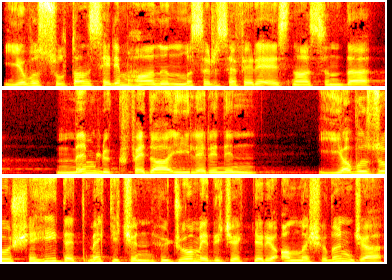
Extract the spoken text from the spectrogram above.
Yavuz Sultan Selim Han'ın Mısır seferi esnasında Memlük fedailerinin Yavuz'u şehit etmek için hücum edecekleri anlaşılınca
